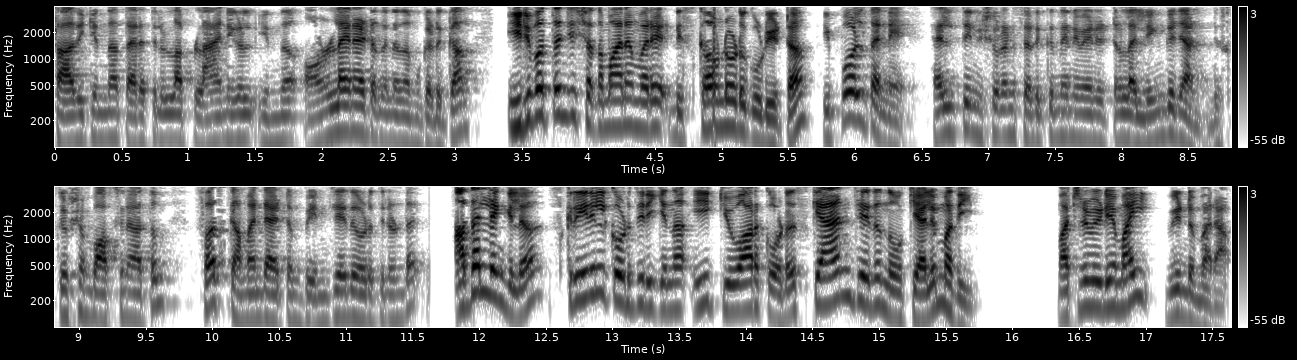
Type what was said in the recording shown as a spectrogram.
സാധിക്കുന്ന തരത്തിലുള്ള പ്ലാനുകൾ ഇന്ന് ഓൺലൈനായിട്ട് തന്നെ നമുക്ക് എടുക്കാം. ഇരുപത്തഞ്ച് ശതമാനം വരെ ഡിസ്കൗണ്ടോട് കൂടിയിട്ട് ഇപ്പോൾ തന്നെ ഹെൽത്ത് ഇൻഷുറൻസ് എടുക്കുന്നതിന് വേണ്ടിയിട്ടുള്ള ലിങ്ക് ഞാൻ ഡിസ്ക്രിപ്ഷൻ ബോക്സിനകത്തും ഫസ്റ്റ് കമന്റ് ആയിട്ടും പിൻ ചെയ്ത് കൊടുത്തിട്ടുണ്ട്. അതല്ലെങ്കിൽ സ്ക്രീനിൽ കൊടുത്തിരിക്കുന്ന ഈ ക്യു കോഡ് സ്കാൻ ചെയ്ത് നോക്കിയാലും മതി. മറ്റൊരു വീഡിയോയുമായി വീണ്ടും വരാം.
